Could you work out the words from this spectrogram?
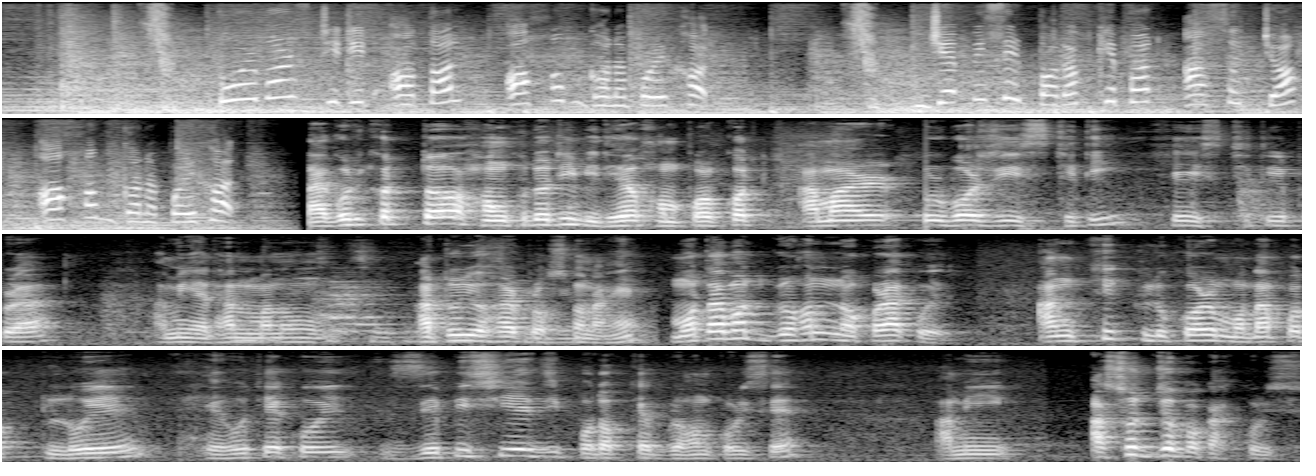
পূৰ্বৰ স্থিতিত অটল অসম গণ পৰিষদ জে পি চিৰ পদক্ষেপত আশ্চৰ্য অসম গণ পৰিষদ নাগৰিকত্ব সংশোধনী বিধেয়ক সম্পৰ্কত আমাৰ পূৰ্বৰ যি স্থিতি সেই স্থিতিৰ পৰা আমি এধান মানুহ আঁতৰি অহাৰ প্ৰশ্ন নাহে। মতামত গ্ৰহণ নকৰাকৈ আংশিক লোকৰ মতামত লৈয়ে শেহতীয়াকৈ জে পি চিয়ে যি পদক্ষেপ গ্ৰহণ কৰিছে আমি আশ্চৰ্য প্ৰকাশ কৰিছোঁ।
